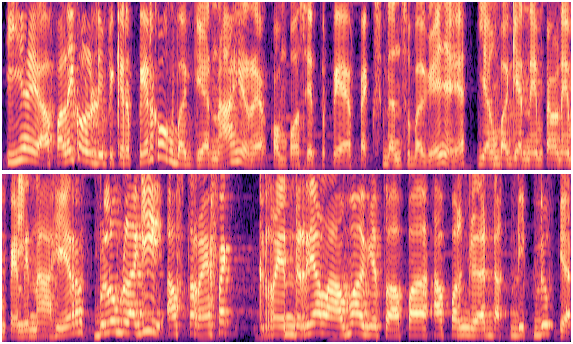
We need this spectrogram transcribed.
Iya ya, apalagi kalau dipikir-pikir kok bagian akhir ya, komposit VFX dan sebagainya ya. Yang bagian nempel-nempelin akhir, belum lagi After Effect rendernya lama gitu. Apa apa nggak dak dikduk ya?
